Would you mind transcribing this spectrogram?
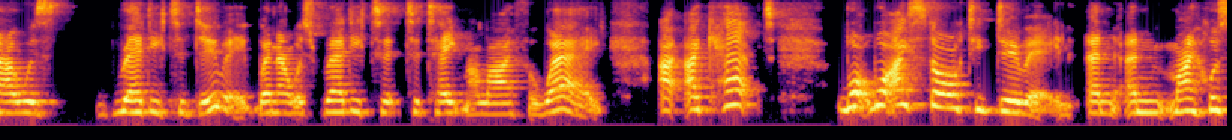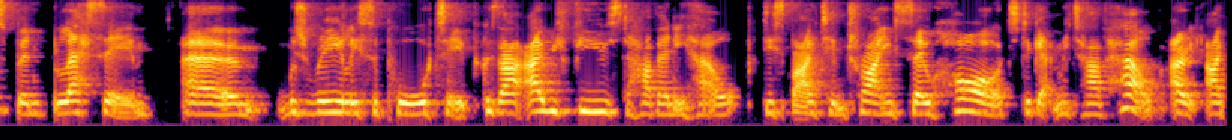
I was ready to do it when i was ready to, to take my life away. I, I kept what what i started doing and and my husband bless him um, was really supportive because I, I, refused to have any help despite him trying so hard to get me to have help. I, I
